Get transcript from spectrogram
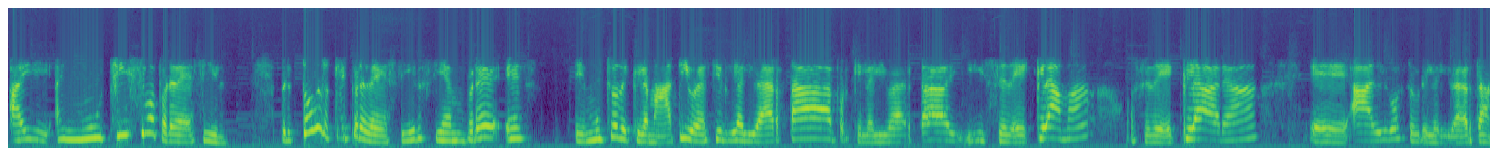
hay, hay muchísimo para decir pero todo lo que hay para decir siempre es eh, mucho declamativo, es decir, la libertad, porque la libertad y se declama o se declara eh, algo sobre la libertad.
